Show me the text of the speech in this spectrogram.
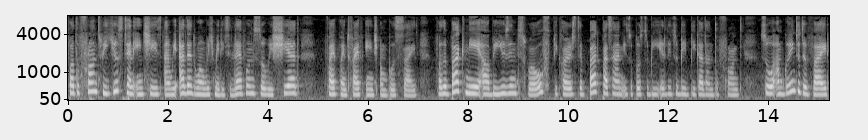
For the front, we used 10 inches and we added one which made it 11, so we shared 5.5 inch on both sides. For the back knee, I'll be using 12 because the back pattern is supposed to be a little bit bigger than the front. So I'm going to divide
